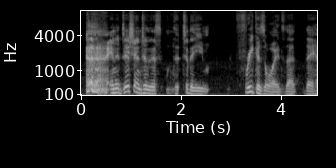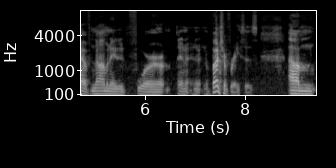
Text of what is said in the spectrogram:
in addition to this, to the freakazoids that they have nominated for in in a bunch of races, um,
